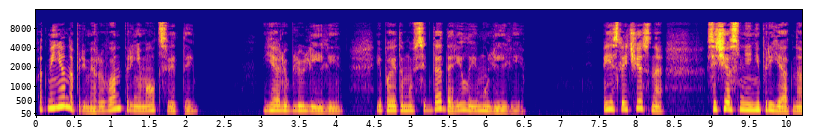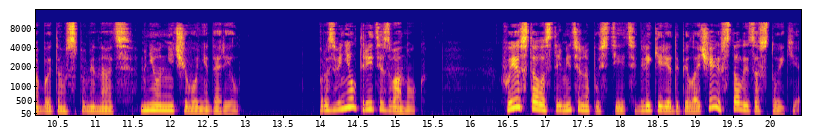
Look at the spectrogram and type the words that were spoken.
От меня, например, Иван принимал цветы. Я люблю лилии, и поэтому всегда дарила ему лилии. Если честно, сейчас мне неприятно об этом вспоминать. Мне он ничего не дарил. Прозвенел третий звонок. Фойе стало стремительно пустеть. Гликерия допила чай и встала из-за стойки.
